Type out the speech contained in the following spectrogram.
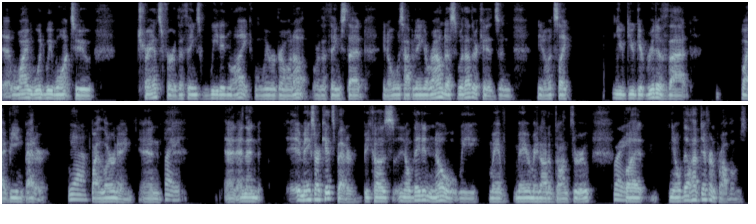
eh, why would we want to transfer the things we didn't like when we were growing up or the things that, you know, was happening around us with other kids? And, you know, it's like you you get rid of that by being better. Yeah. By learning and right. And and then it makes our kids better because you know they didn't know what we may have may or may not have gone through right but you know they'll have different problems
